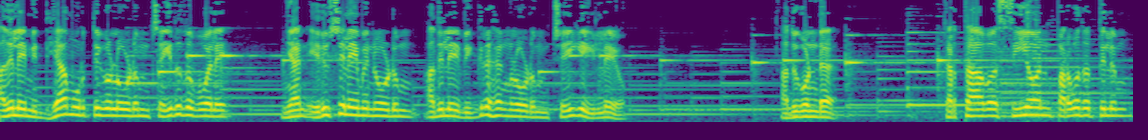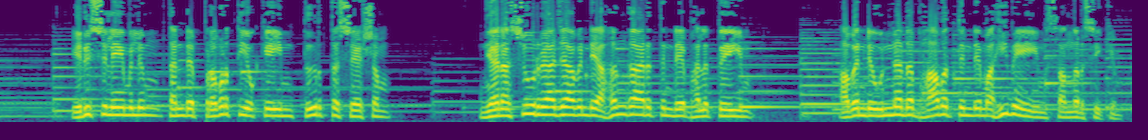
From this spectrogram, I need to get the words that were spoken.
അതിലെ മിഥ്യാമൂർത്തികളോടും ചെയ്തതുപോലെ ഞാൻ എരുസലേമിനോടും അതിലെ വിഗ്രഹങ്ങളോടും ചെയ്യുകയില്ലയോ? അതുകൊണ്ട് കർത്താവ് സിയോൻ പർവതത്തിലും എരുസലേമിലും തന്റെ പ്രവൃത്തിയൊക്കെയും തീർത്ത ശേഷം ഞാൻ അശൂർ രാജാവിന്റെ അഹങ്കാരത്തിന്റെ ഫലത്തെയും അവന്റെ ഉന്നത ഭാവത്തിന്റെ മഹിമയെയും സന്ദർശിക്കും.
